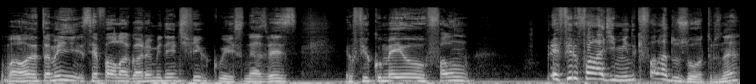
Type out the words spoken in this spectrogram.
Bom, eu também, você falou agora, eu me identifico com isso, né? Às vezes eu fico meio falando. Prefiro falar de mim do que falar dos outros, né?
